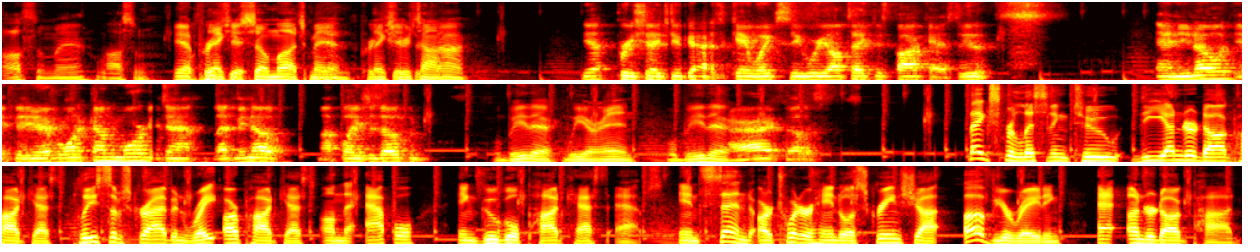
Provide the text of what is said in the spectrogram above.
Awesome, man. Awesome. Yeah, well, thank you so much, man. Yeah, Thanks for your, your time. time. Yeah, appreciate you guys. Can't wait to see where y'all take this podcast either. And you know, if you ever want to come to Morgantown, let me know. My place is open. We'll be there. We are in. We'll be there. All right, fellas. Thanks for listening to the Underdog Podcast. Please subscribe and rate our podcast on the Apple and Google podcast apps. And send our Twitter handle a screenshot of your rating at Underdog Pod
